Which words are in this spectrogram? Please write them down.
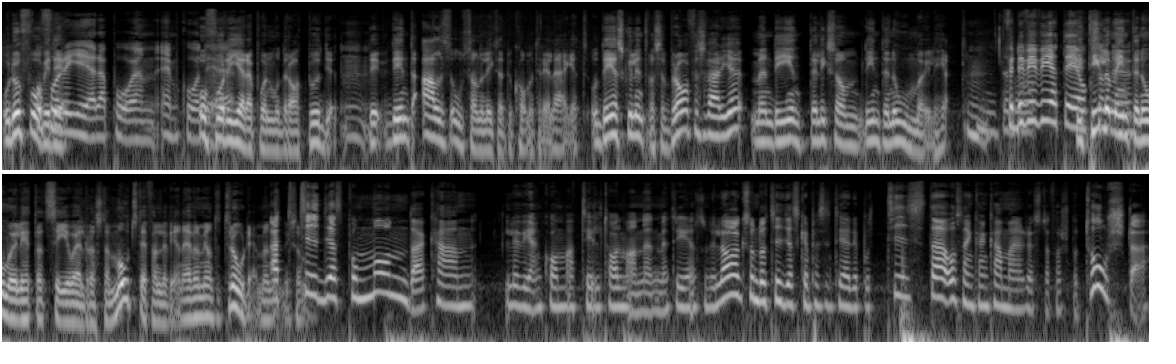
Och då får och vi få det regera på en MKD. och få regera på en moderat budget. Mm. Det, det är inte alls osannolikt att du kommer till det läget. Och det skulle inte vara så bra för Sverige men det är inte liksom, det är inte en omöjlighet. Mm. För det vi vet är Det är också till och med nu inte en omöjlighet att C och L röstar mot Stefan Löfven även om jag inte tror det. Men att liksom, tidigast på måndag kan Löfven komma till talmannen med ett regeringsunderlag som då tidigast ska presentera det på tisdag och sen kan kammaren rösta först på torsdag.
